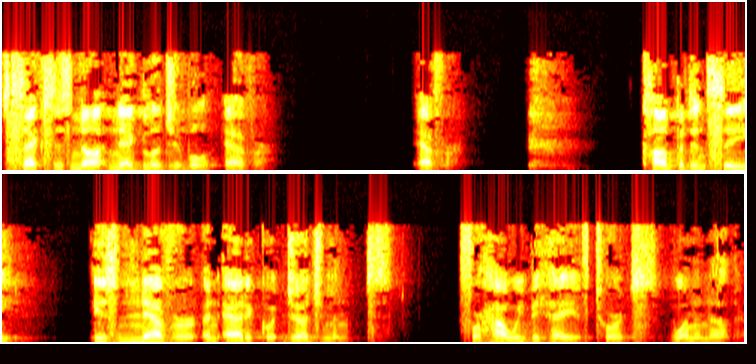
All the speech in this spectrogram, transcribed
Sex is not negligible ever. Ever. Competency is never an adequate judgment for how we behave towards one another.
